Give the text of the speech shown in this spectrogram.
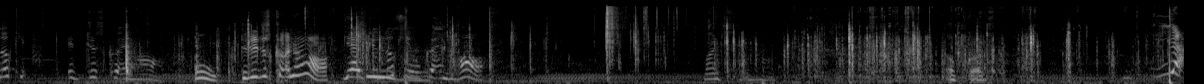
look, it, it just cut in half. Ooh, did it just cut in half? Yeah, if you look, it will cut in half. Mine's cut in half. Oh god. Yeah.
